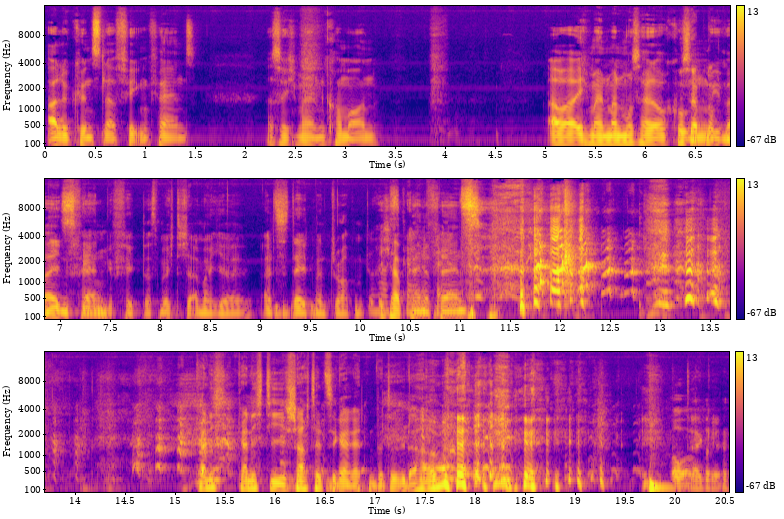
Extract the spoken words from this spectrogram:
alle Künstler ficken Fans. Also ich meine, come on. Aber ich meine, man muss halt auch Ich gucken, noch wie weit einen es Fan gefickt. Das möchte ich einmal hier als Statement droppen. Du hast Ich habe keine Fans. Kann ich, kann ich die Schachtel Zigaretten bitte wieder haben? Oh. Danke.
